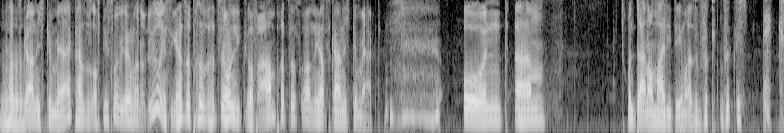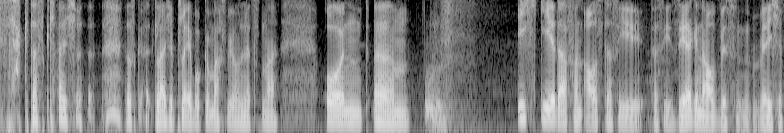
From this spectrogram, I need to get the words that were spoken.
Ihr habt es gar nicht gemerkt. Haben sie es auch diesmal wieder gemacht. Und übrigens, die ganze Präsentation liegt auf ARM-Prozessoren habt es gar nicht gemerkt. Und ähm, und dann nochmal die Demo. Also wirklich, wirklich exakt das gleiche, das gleiche Playbook gemacht wie beim letzten Mal. Und ähm, ich gehe davon aus, dass sie, dass sie sehr genau wissen, welche,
